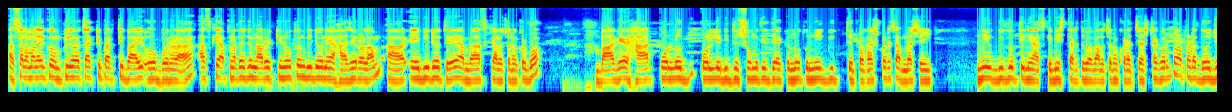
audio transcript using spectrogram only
আসসালামু আলাইকুম, প্রিয় চাকরি প্রার্থী ভাই ও বোনেরা। আজকে আপনাদের জন্য আরও একটি নতুন ভিডিও নিয়ে হাজির হলাম। আর এই ভিডিওতে আমরা আজকে আলোচনা করব বাগের হাট পল্লী পল্লী বিদ্যুৎ সমিতিতে একটা নতুন নিয়োগ বিজ্ঞপ্তি প্রকাশ করেছে। আমরা সেই নিয়োগ বিজ্ঞপ্তি নিয়ে আজকে বিস্তারিতভাবে আলোচনা করার চেষ্টা করব। আপনারা ধৈর্য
